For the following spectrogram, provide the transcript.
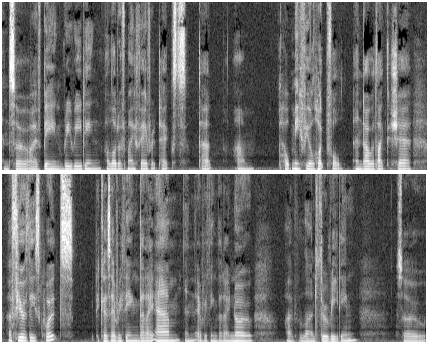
And so I've been rereading a lot of my favorite texts that um, help me feel hopeful. And I would like to share a few of these quotes because everything that I am and everything that I know, I've learned through reading. So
